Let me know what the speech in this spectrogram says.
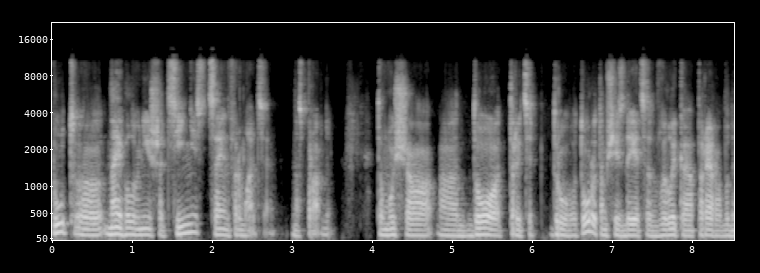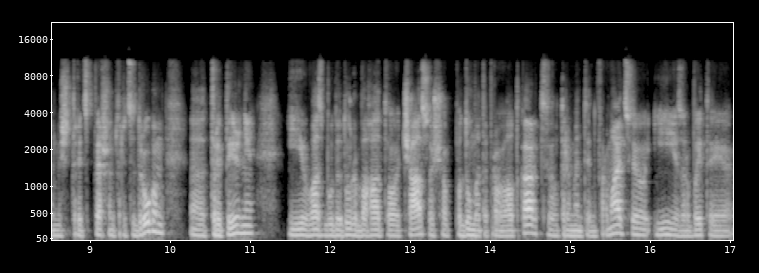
тут е, найголовніша цінність це інформація насправді. Тому що е, до 32-го туру, там ще й здається, велика перерва буде між 31-м 32-м, е, три тижні, і у вас буде дуже багато часу, щоб подумати про велдкарт, отримати інформацію і зробити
